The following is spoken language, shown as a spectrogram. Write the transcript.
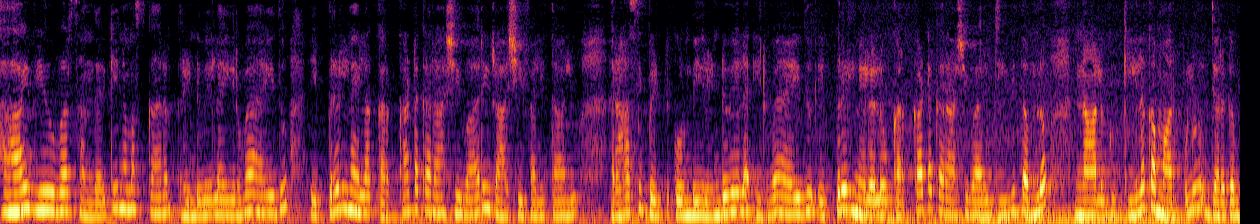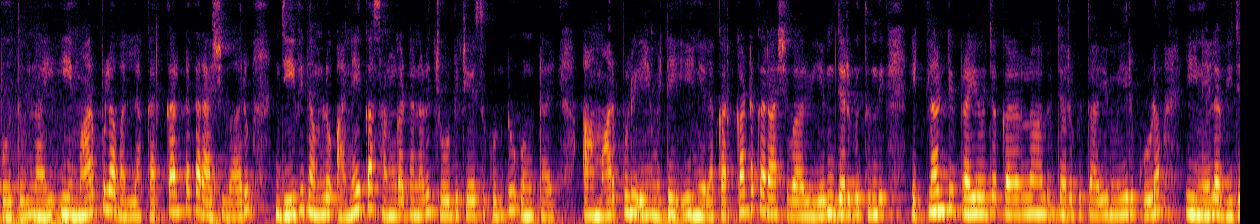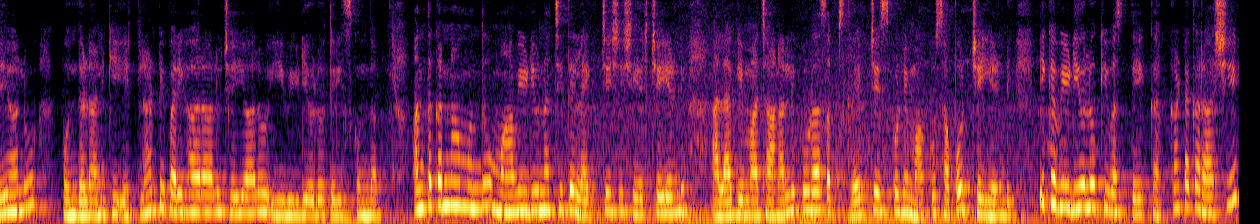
Hi viewers అందరికీ నమస్కారం. రెండు వేల ఇరవై ఐదు ఏప్రిల్ నెల కర్కాటక రాశి వారి రాశి ఫలితాలు. రాసి పెట్టుకోండి. రెండు వేల ఇరవై ఐదు ఏప్రిల్ నెలలో కర్కాటక రాశి వారి జీవితంలో నాలుగు కీలక మార్పులు జరగబోతున్నాయి. ఈ మార్పుల వల్ల కర్కాటక రాశి వారు జీవితంలో అనేక సంఘటనలు చోటు చేసుకుంటూ ఉంటాయి. ఆ మార్పులు ఏమిటి? ఈ నెల కర్కాటక రాశి వారు ఏం జరుగుతుంది? ఎట్లాంటి ప్రయోజనాలు జరుగుతాయి? మీరు కూడా కూడా ఈ నెల విజయాలు పొందడానికి ఎట్లాంటి పరిహారాలు చేయాలో ఈ వీడియోలో తెలుసుకుందాం. అంతకన్నా ముందు మా వీడియో నచ్చితే లైక్ చేసి షేర్ చేయండి. అలాగే మా ఛానల్ని కూడా సబ్స్క్రైబ్ చేసుకోండి. మాకు సపోర్ట్ చేయండి. ఇక వీడియోలోకి వస్తే కర్కాటక రాశి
